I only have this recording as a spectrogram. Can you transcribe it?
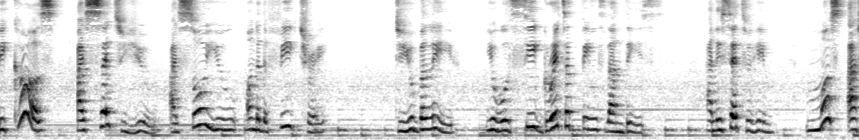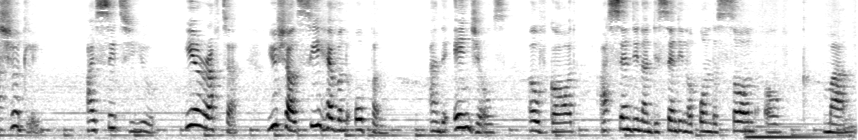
Because I said to you, I saw you under the fig tree, do you believe? You will see greater things than these. And he said to him, Most assuredly, I say to you, hereafter you shall see heaven open and the angels of God ascending and descending upon the Son of Man.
